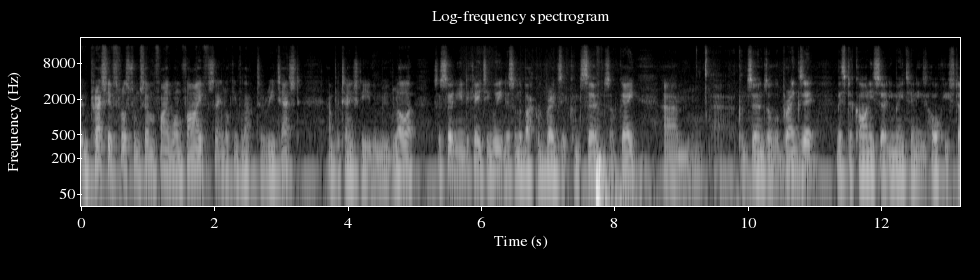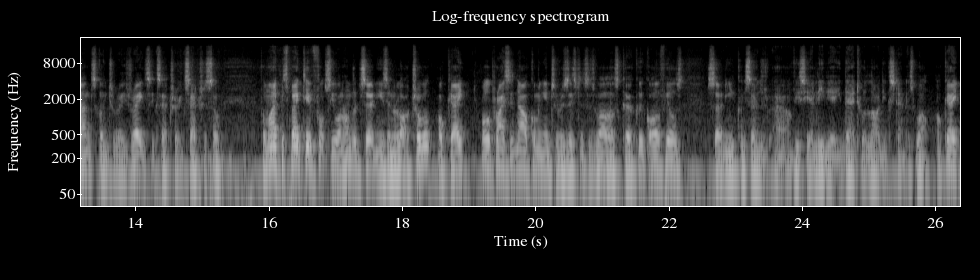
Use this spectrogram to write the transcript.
impressive thrust from 7515, certainly looking for that to retest and potentially even move lower. So certainly indicating weakness on the back of Brexit concerns. Okay, um, uh, concerns over Brexit. Mr. Carney certainly maintaining his hawkish stance, going to raise rates, etc., etc. So, from my perspective, FTSE 100 certainly is in a lot of trouble. Okay, oil prices now coming into resistance as well as Kirkuk oil fields certainly concerns uh, obviously alleviated there to a large extent as well. Okay,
